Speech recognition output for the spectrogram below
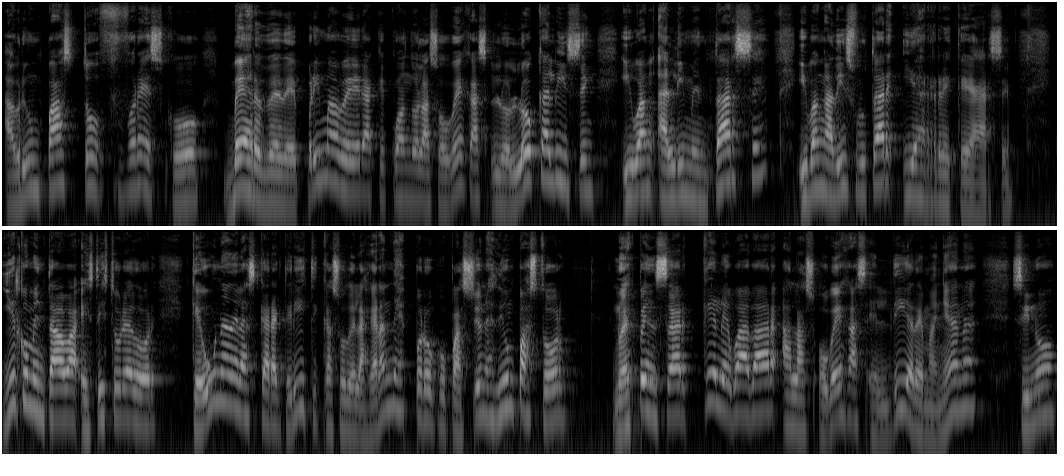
abrió un pasto fresco, verde, de primavera, que cuando las ovejas lo localicen iban a alimentarse, iban a disfrutar y a recrearse. Y él comentaba, este historiador, que una de las características o de las grandes preocupaciones de un pastor no es pensar qué le va a dar a las ovejas el día de mañana, sino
